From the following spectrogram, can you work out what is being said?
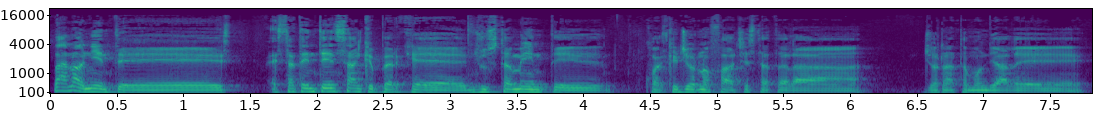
Ma no, niente, è stata intensa anche perché giustamente qualche giorno fa c'è stata la giornata mondiale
